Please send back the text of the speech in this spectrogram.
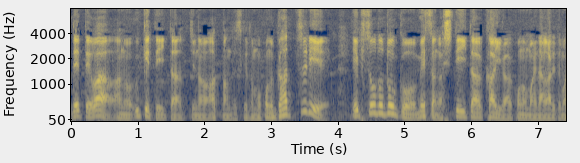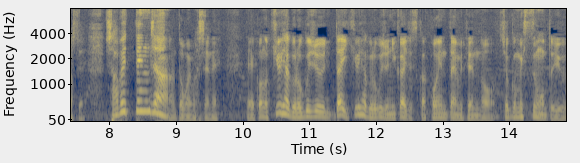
出ては、あの、受けていたっていうのはあったんですけども、このがっつりエピソードトークをメスさんがしていた回がこの前流れてまして、喋ってんじゃんと思いましたね。えー、この960、第962回ですか、コエンタイム10の職務質問という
